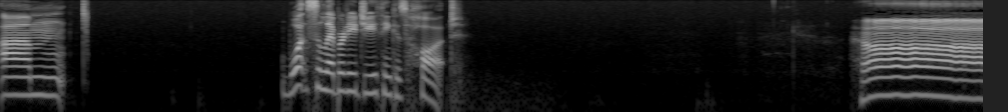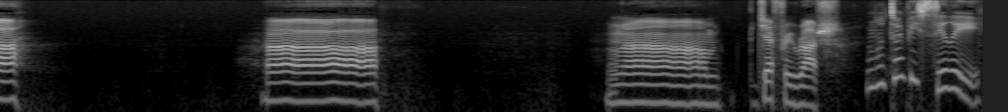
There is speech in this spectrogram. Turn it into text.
Um what celebrity do you think is hot? Uh, uh, um, Geoffrey Rush. No, don't be silly.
